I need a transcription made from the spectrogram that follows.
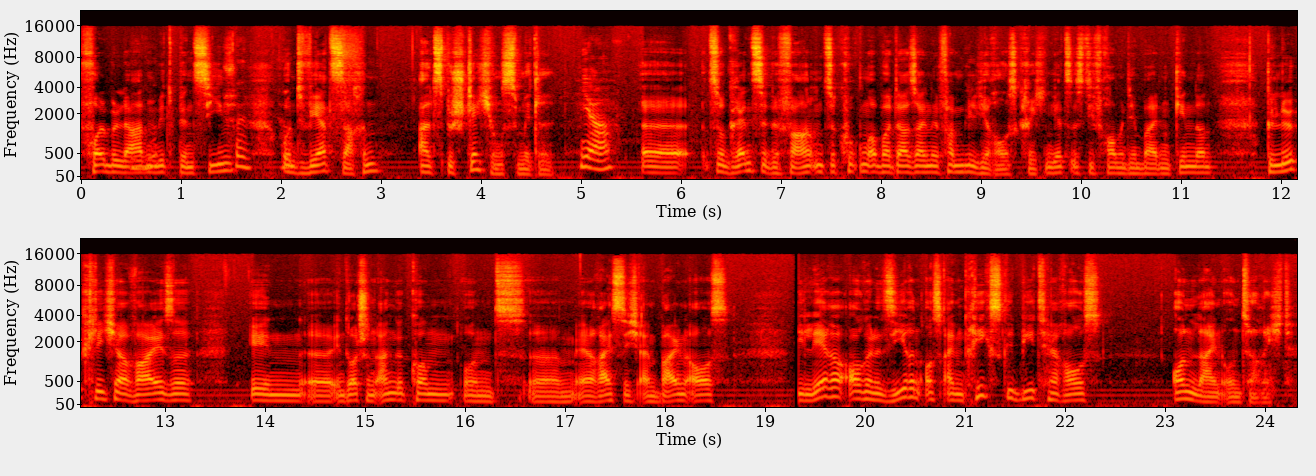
voll beladen mit Benzin und Wertsachen als Bestechungsmittel. Ja, äh, zur Grenze gefahren, um zu gucken, ob er da seine Familie rauskriegt. Und jetzt ist die Frau mit den beiden Kindern glücklicherweise in, äh, in Deutschland angekommen und ähm, er reißt sich ein Bein aus. Die Lehrer organisieren aus einem Kriegsgebiet heraus Online-Unterricht.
